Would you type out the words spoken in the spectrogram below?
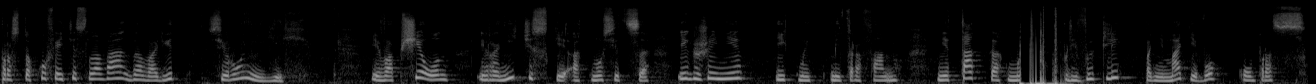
Простаков эти слова говорит с иронией. И вообще он иронически относится и к жене, и к Митрофану. Не так, как мы привыкли понимать его образ.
